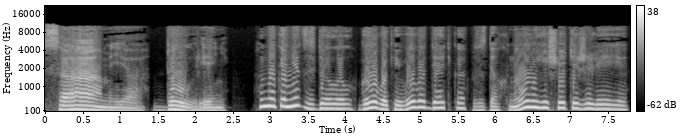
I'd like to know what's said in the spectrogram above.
«Сам я, дурень!» Наконец сделал глубокий вывод дядька, вздохнул еще тяжелее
